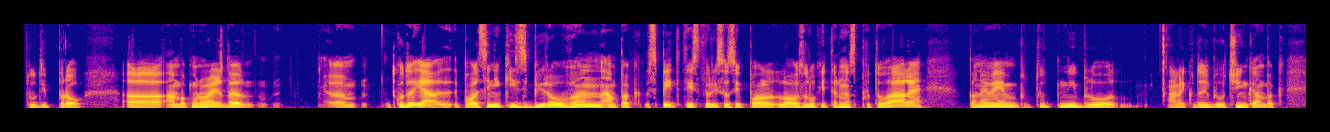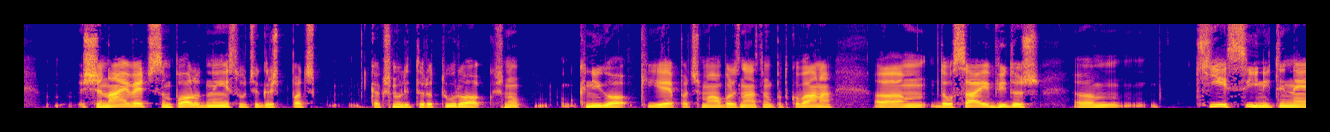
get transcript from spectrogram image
tudi prav. Uh, ampak moram reči, da. Um, tako da, ja, pol si neki izbiral ven, ampak spet te stvari so si pol zelo hitro nasprotovale, pa ne vem, tudi ni bilo rekel, da ni bilo učinka, ampak še največ sem pol odnesel, če greš pač kakšno literaturo, kakšno knjigo, ki je pač malo bolj znanstveno podkovana, um, da vsaj vidiš, um, kje si, niti ne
